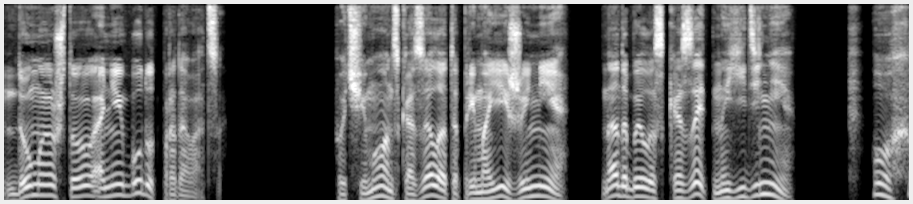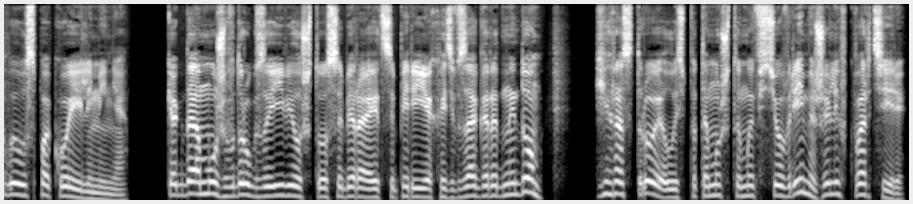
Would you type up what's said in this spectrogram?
Думаю, что они будут продаваться. Почему он сказал это при моей жене? Надо было сказать наедине. Ох, вы успокоили меня. Когда муж вдруг заявил, что собирается переехать в загородный дом, я расстроилась, потому что мы все время жили в квартире.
